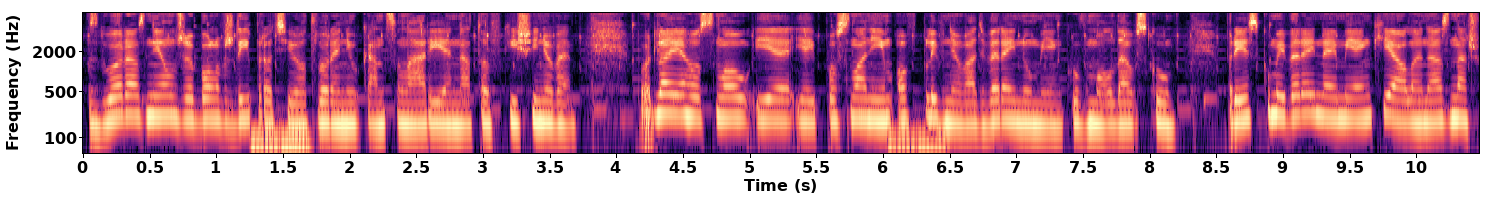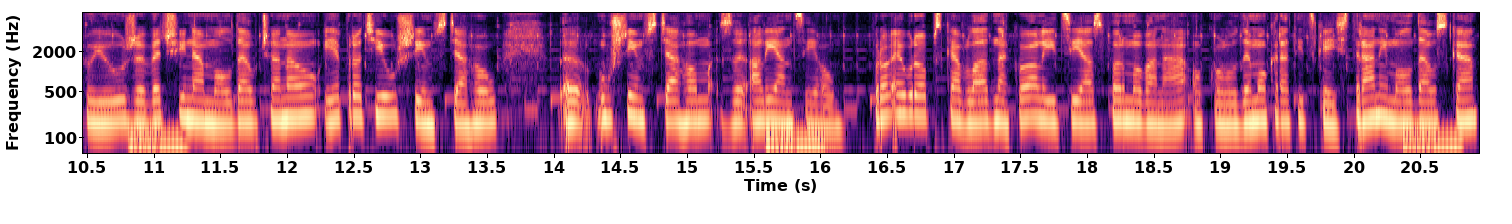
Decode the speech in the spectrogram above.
Zdôraznil, že bol vždy proti otvoreniu kancelárie NATO v Kišiňove. Podľa jeho slov je jej poslaním ovplyvňovať verejnú mienku v Moldavsku. Prieskumy verejnej mienky ale naznačujú, že väčšina Moldavčanov je proti užším, vzťahov, e, vzťahom s alianciou. Proeurópska vládna koalícia koalícia sformovaná okolo demokratickej strany Moldavska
